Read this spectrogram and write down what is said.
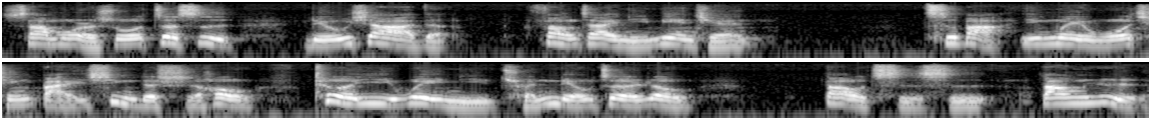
撒母耳说：“这是留下的，放在你面前吃吧，因为我请百姓的时候，特意为你存留这肉。到此时当日。”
